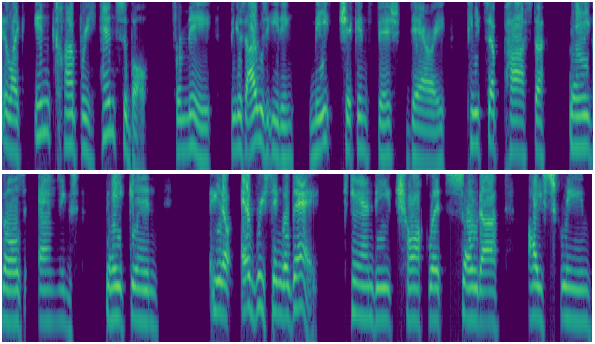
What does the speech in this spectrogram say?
eh, like incomprehensible for me because I was eating meat, chicken, fish, dairy, pizza, pasta, bagels, eggs, bacon, you know, every single day candy, chocolate, soda, ice cream,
